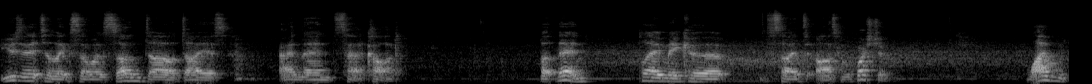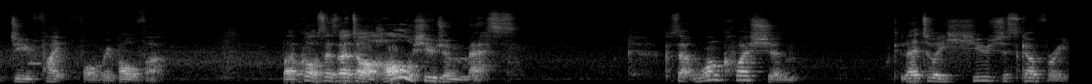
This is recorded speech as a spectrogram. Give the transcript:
using it to link someone Sun, Dial, Dias, and then set a card. But then, Playmaker decides to ask him a question. Why would, do you fight for Revolver? But of course, this led to a whole huge mess. Because that one question led to a huge discovery.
